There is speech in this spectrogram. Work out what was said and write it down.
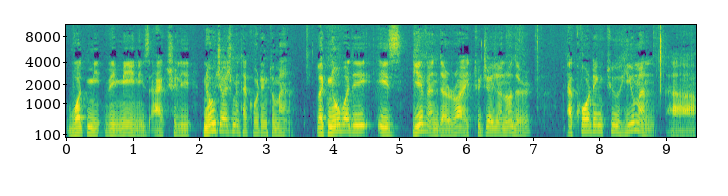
what me- we mean is actually no judgment according to man. Like nobody is given the right to judge another according to human uh,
